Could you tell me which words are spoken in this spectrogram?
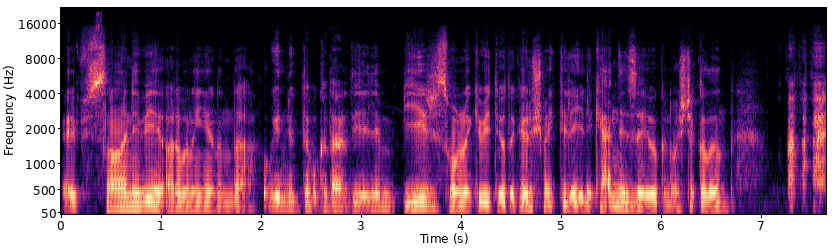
efsanevi arabanın yanında. Bugünlük de bu kadar diyelim. Bir sonraki videoda görüşmek dileğiyle. Kendinize iyi bakın. Hoşçakalın. Bye bye bye.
